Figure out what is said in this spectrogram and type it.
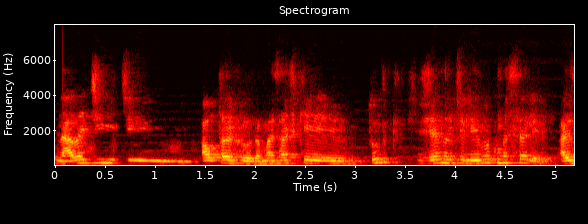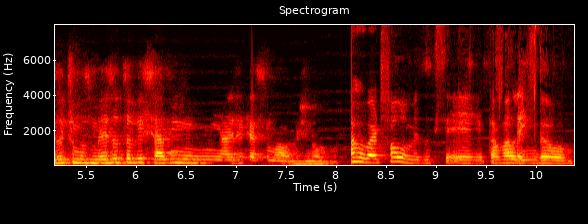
nada de, de autoajuda, mas acho que tudo que gênero de livro eu comecei a ler. Aí, os últimos meses eu tô viciado em Isaac Asimov de novo. O Roberto falou mesmo que você tava lendo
